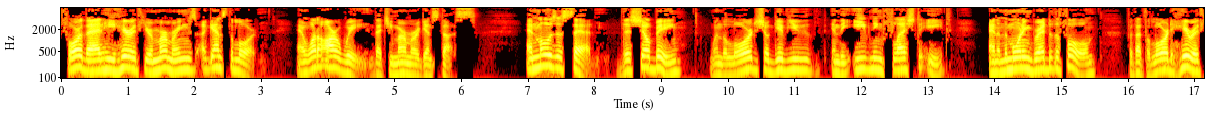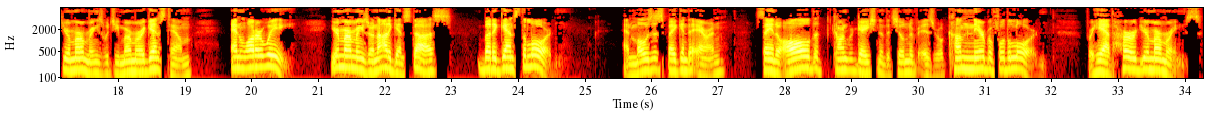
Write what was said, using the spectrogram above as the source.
For that he heareth your murmurings against the Lord. And what are we that ye murmur against us? And Moses said, This shall be when the Lord shall give you in the evening flesh to eat, and in the morning bread to the full, for that the Lord heareth your murmurings which ye murmur against him. And what are we? Your murmurings are not against us, but against the Lord. And Moses spake unto Aaron, saying to all the congregation of the children of Israel, Come near before the Lord, for he hath heard your murmurings.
